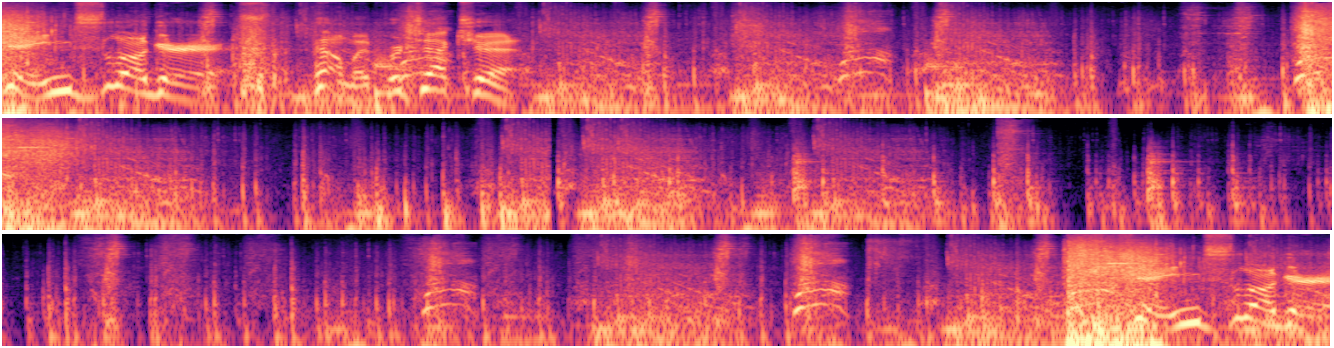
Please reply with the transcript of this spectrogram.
Chain Slugger! Helmet protection! Chain Slugger.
